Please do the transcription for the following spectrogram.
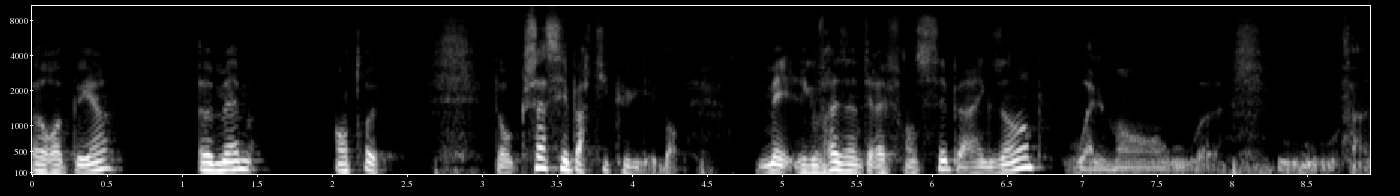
européens eux-mêmes entre eux. Donc ça, c'est particulier. Bon. Mais les vrais intérêts français, par exemple, ou allemands, ou, euh, ou enfin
